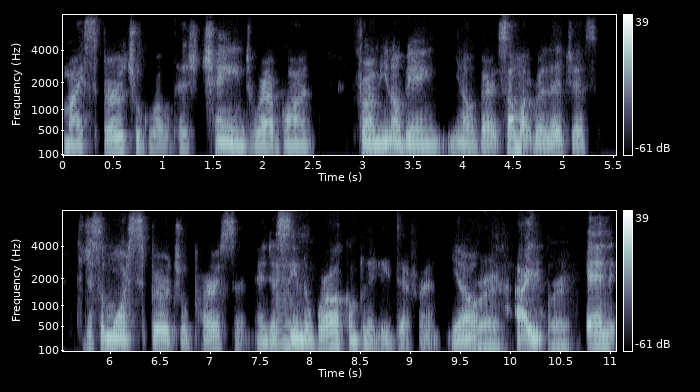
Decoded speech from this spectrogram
my spiritual growth has changed where i've gone from you know being you know very somewhat religious to just a more spiritual person and just mm. seeing the world completely different you know right i right. and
